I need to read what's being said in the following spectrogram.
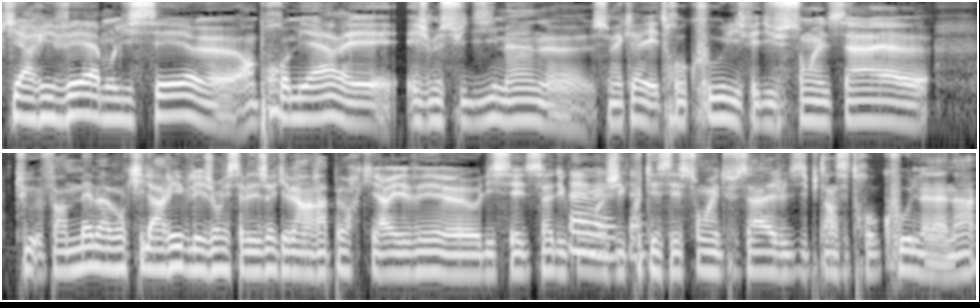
qui est arrivé à mon lycée euh, en première et, et je me suis dit man, euh, ce mec-là il est trop cool, il fait du son et de ça. euh, tout- enfin même avant qu'il arrive, les gens ils savaient déjà qu'il y avait un rappeur qui arrivait euh, au lycée et tout ça. Du coup, Ah ouais, j'écoutais ses sons et tout ça. Et je me disais putain c'est trop cool, nanana.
